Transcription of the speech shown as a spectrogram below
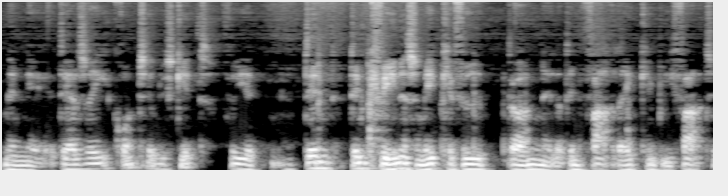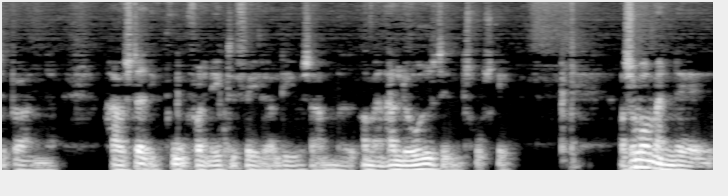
men øh, det er altså ikke grund til at blive skilt, fordi at den, den kvinde, som ikke kan føde børnene, eller den far, der ikke kan blive far til børnene, har jo stadig brug for en ægtefælle at leve sammen med, og man har lovet den troskab. Og så må man øh,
